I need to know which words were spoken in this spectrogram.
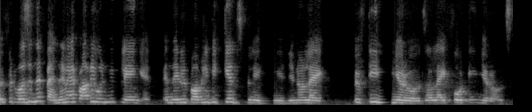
if it wasn't the pandemic, I probably wouldn't be playing it. And there will probably be kids playing it, you know, like 15 year olds or like 14 year olds.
